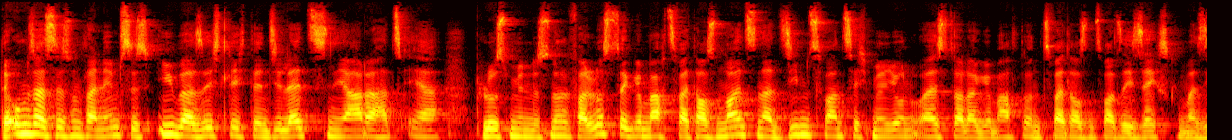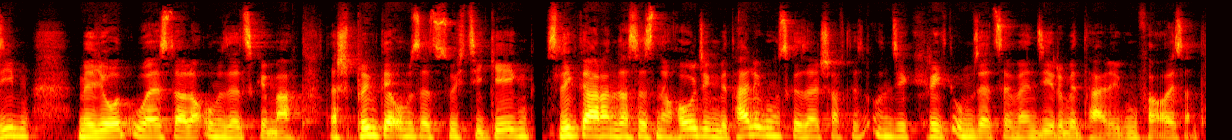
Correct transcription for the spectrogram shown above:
Der Umsatz des Unternehmens ist übersichtlich, denn die letzten Jahre hat es eher plus minus null Verluste gemacht. 2019 hat 27 Millionen US-Dollar gemacht und 2020 6,7 Millionen US-Dollar Umsatz gemacht. Da springt der Umsatz durch die Gegend. Es liegt daran, dass es eine Holding-Beteiligungsgesellschaft ist und sie kriegt Umsätze, wenn sie ihre Beteiligung veräußert.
